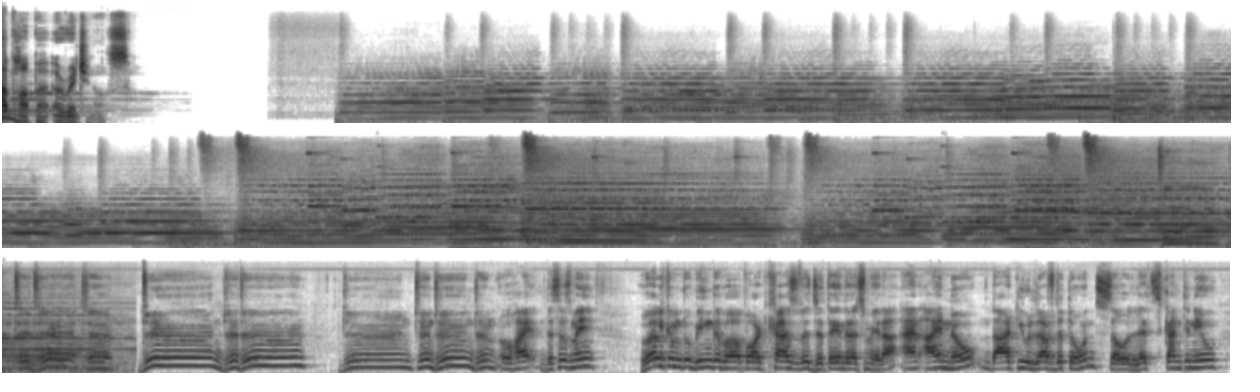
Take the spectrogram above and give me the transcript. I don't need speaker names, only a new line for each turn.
Hubhopper Originals.
Dun, dun, dun. Oh, hi, this is me. Welcome to Being the Bar podcast with Jitendra Chmera. And I know that you love the tones, so let's continue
